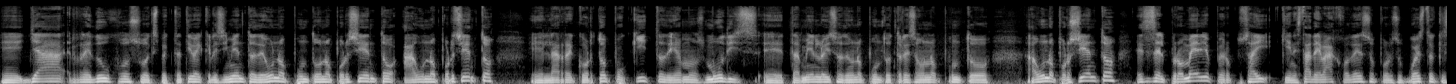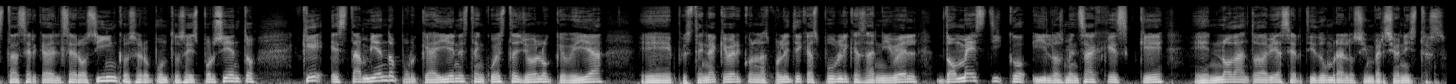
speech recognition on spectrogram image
eh, ya redujo su expectativa de crecimiento de 1.1% a 1%. Eh, la recortó poquito, digamos, Moody's también lo hizo de 1.3 a 1. a 1%. Ese es el promedio, pero pues hay quien está debajo de eso, por supuesto, que está cerca del 0.5, 0.6%. ¿Qué están viendo? Porque ahí en esta encuesta yo lo que veía eh, pues tenía que ver con las políticas públicas a nivel doméstico y los mensajes que eh, no dan todavía certidumbre a los inversionistas.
